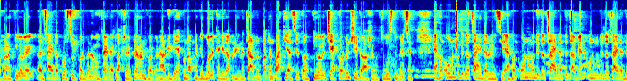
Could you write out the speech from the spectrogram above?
আপনারা কীভাবে চাহিদা প্রস্তুত করবেন এবং চাহিদা ক্লাস্টারে প্রেরণ করবেন। আর যদি এখনও আপনাকে বলে থাকে যে আপনার এখানে চারজন, পাঁচজন বাকি আছে, তো কীভাবে চেক করবেন সেটাও আশা করছি বুঝতে পেরেছেন। এখন অনুমোদিত চাহিদা রয়েছে। এখন অনুমোদিত চাহিদাতে যাবেন। অনুমোদিত চাহিদাতে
